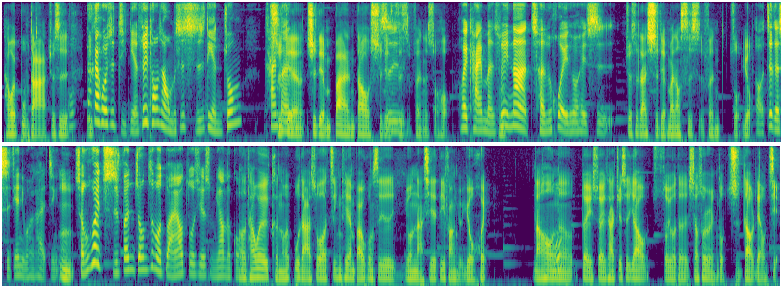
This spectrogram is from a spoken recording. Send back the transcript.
他会布达，就是、哦、大概会是几点？所以通常我们是十点钟开门，十点十点半到十点四十分的时候会开门，所以那晨会就会是、嗯、就是在十点半到四十分左右哦，这个时间你们会开始进。嗯，晨会十分钟这么短，要做些什么样的工作？呃，他会可能会布达说今天百货公司有哪些地方有优惠，然后呢，哦、对，所以他就是要所有的销售人员都知道了解。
